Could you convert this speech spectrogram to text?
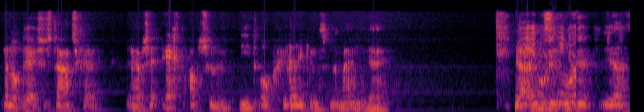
en op deze staatsgreep. Daar hebben ze echt absoluut niet op gerekend, naar mijn idee. Ja, nee, en hoe dit, hoe dit, ja.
